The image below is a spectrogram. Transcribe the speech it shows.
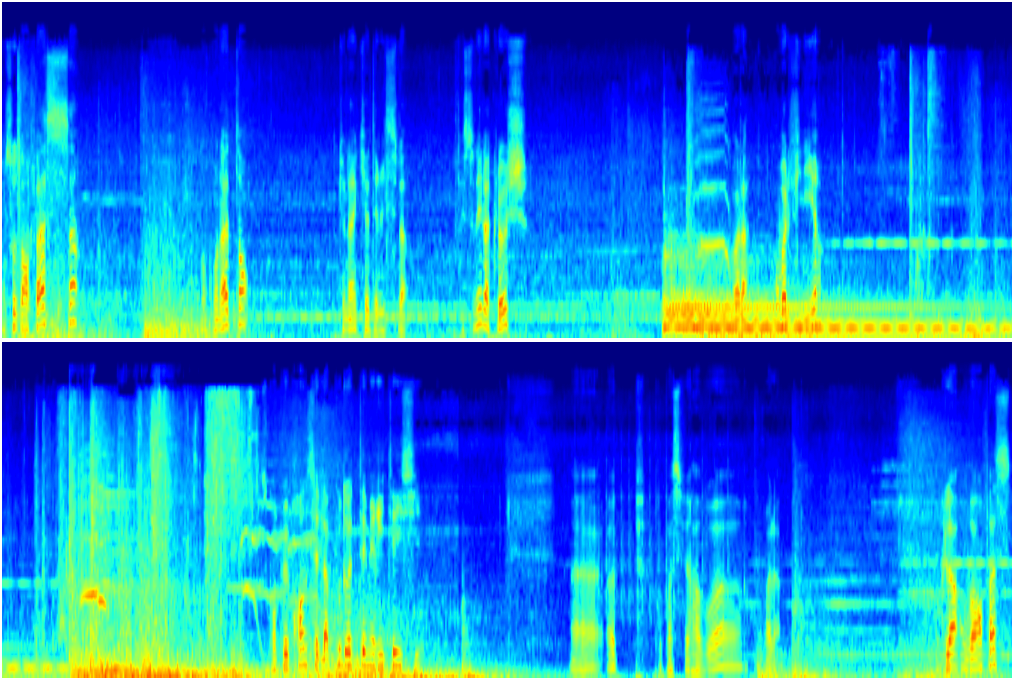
On saute en face. Donc on attend qu'il y en a un qui atterrisse là. On fait sonner la cloche. Voilà, on va le finir. Ce qu'on peut prendre, c'est de la poudre de témérité ici. Euh, hop, pour pas se faire avoir. Voilà. Donc là, on va en face.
